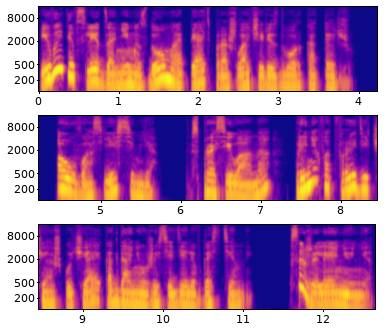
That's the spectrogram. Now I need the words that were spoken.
и, выйдя вслед за ним из дома, опять прошла через двор к коттеджу. «А у вас есть семья?» — спросила она, приняв от Фредди чашку чая, когда они уже сидели в гостиной. «К сожалению, нет.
